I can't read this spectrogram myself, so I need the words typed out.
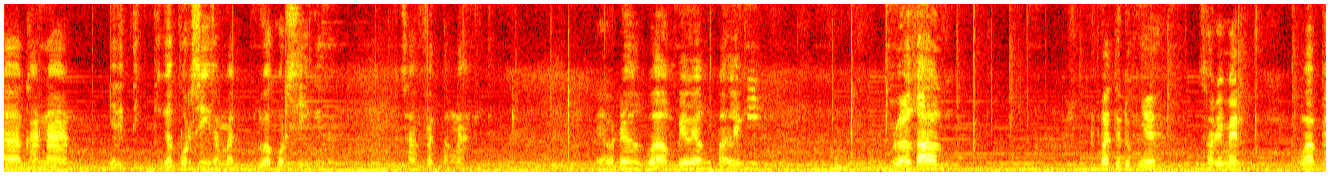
uh, kanan. Jadi tiga kursi sama dua kursi gitu. Safet tengah gitu. Ya udah gue ambil yang paling belakang tempat duduknya. Sorry men. Maaf.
